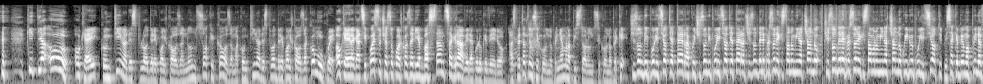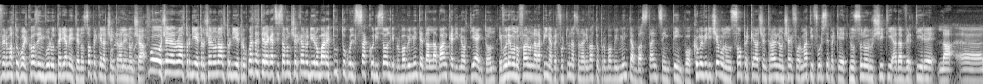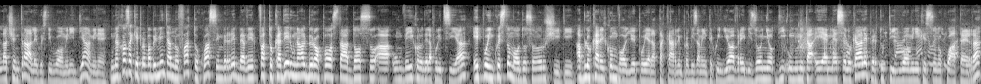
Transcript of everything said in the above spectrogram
Che dia... Oh, ok, continua ad esplodere qualcosa, non so che cosa ma continua ad esplodere qualcosa. Comunque, ok ragazzi qua è successo qualcosa di abbastanza grave da quello che vedo. Aspettate un secondo, prendiamo la pistola un secondo Perché ci sono dei poliziotti a terra, qui ci sono dei poliziotti a terra Ci sono delle persone che stanno minacciando Ci sono delle persone che stavano minacciando quei due poliziotti. Mi sa che abbiamo appena fermato qualcosa involontariamente Non so perché la centrale non c'ha Wow ce n'era un altro dietro Ce n'era un altro dietro. Guardate ragazzi stavano cercando di rubare tutto quel sacco di soldi Probabilmente dalla banca di Northampton E volevano fare una rapina. Per fortuna sono arrivato probabilmente abbastanza in tempo. Come vi dicevo non so perché la centrale non ci ha informati Forse perché non sono riusciti ad avvertire la, uh, la centrale questi uomini. Diamine. Una cosa che probabilmente hanno fatto qua Sembrerebbe aver fatto cadere un albero apposta addosso a un veicolo della polizia E poi in questo modo sono riusciti a bloccare il convoglio e poi ad attaccarlo improvvisamente. Quindi io avrei bisogno di un'unità EMS locale per tutti gli uomini che sono qua a terra.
